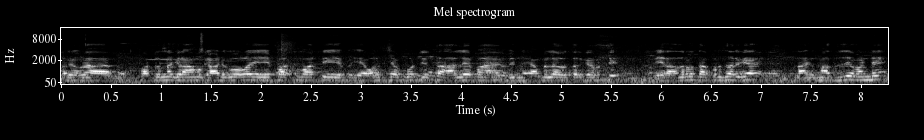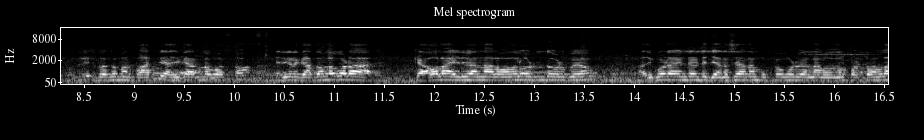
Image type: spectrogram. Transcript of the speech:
మరి ఒక పట్టున్న గ్రామ గాడిమోగలో ఏ పక్క పార్టీ ఎవరు సపోర్ట్ చేస్తే వాళ్ళే ఎమ్మెల్యే అవుతారు కాబట్టి మీరు అందరూ తప్పనిసరిగా నాకు మద్దతు ఇవ్వండి. దీనికోసం మన పార్టీ అధికారంలోకి వస్తాం. ఎందుకంటే గతంలో కూడా కేవలం ఐదు వేల నాలుగు వందల ఓట్లతో ఓడిపోయాం. అది కూడా ఏంటంటే జనసేన ముప్పై మూడు వేల నాలుగు వందలు పట్టడం వల్ల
